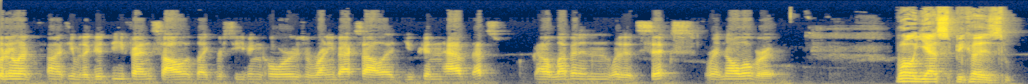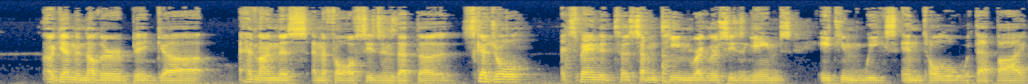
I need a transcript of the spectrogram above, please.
put him on a team with a good defense, solid like receiving cores, or running back solid, you can have that's got eleven and what is it six written all over it. Well, yes, because again, another big uh, headline this NFL offseason is that the schedule expanded to 17 regular season games, 18 weeks in total with that bye.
